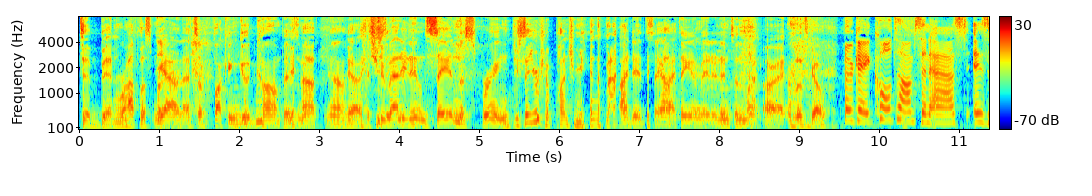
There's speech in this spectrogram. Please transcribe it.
to Ben Roethlisberger. yeah, that's a fucking good comp, isn't Yeah, it? Yeah. yeah. It's too bad he didn't say it in the spring. Did you say you were going to punch me in the mouth? I did say Yeah. it. I think it made it into the mic. All right, let's go. Okay, Cole Thompson asked, "Is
